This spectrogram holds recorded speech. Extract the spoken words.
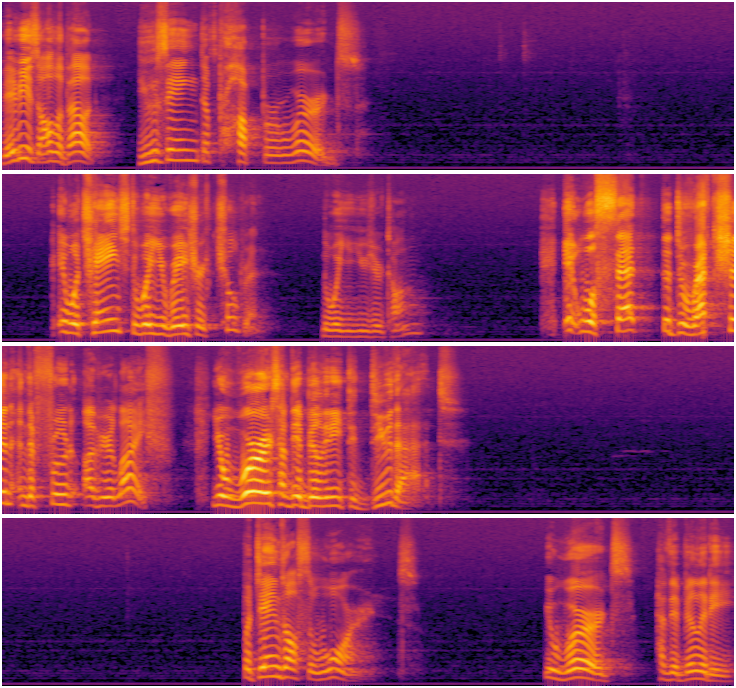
Maybe it's all about using the proper words. It will change the way you raise your children, the way you use your tongue. It will set the direction and the fruit of your life. Your words have the ability to do that. But James also warns your words have the ability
